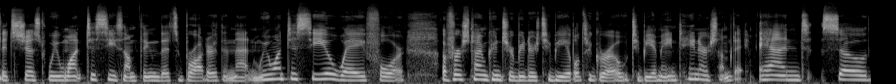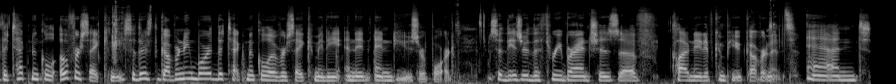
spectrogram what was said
It's just we want to see something that's broader than that. And we want to see a way for a first time contributor to be able to grow to be a maintainer someday. And so the Technical Oversight Committee, so there's the governing board, the Technical Oversight Committee, and an end user board. So these are the three branches of cloud native compute governance. And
